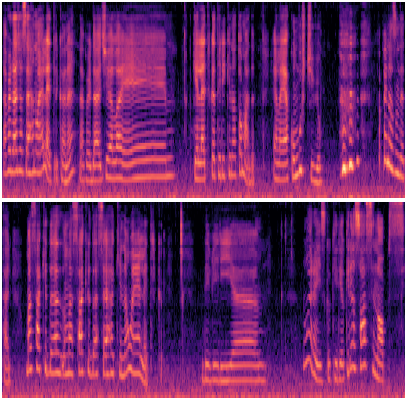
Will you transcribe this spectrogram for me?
Na verdade, a serra não é elétrica, né? Na verdade, ela é. Porque elétrica teria que ir na tomada. Ela é a combustível. Apenas um detalhe. O massacre, da, o massacre da serra que não é elétrica. Deveria não era isso que eu queria. Eu queria só a sinopse.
